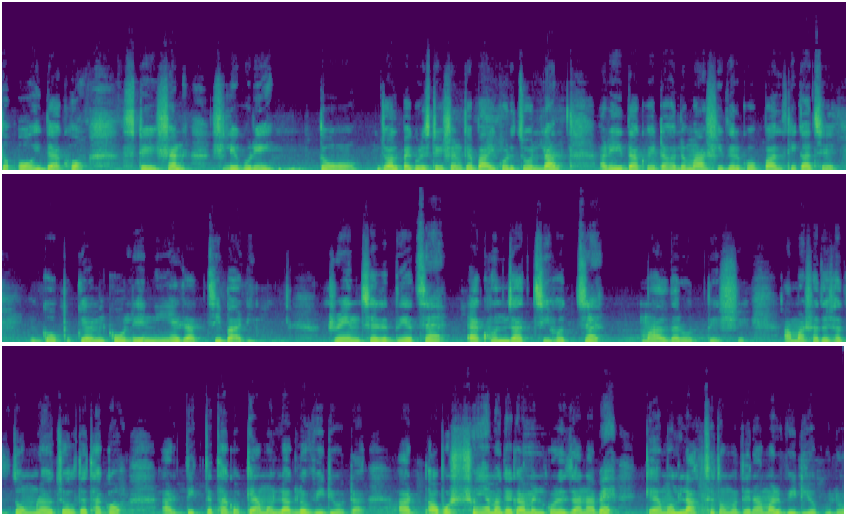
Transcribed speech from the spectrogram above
তো ওই দেখো স্টেশন, শিলিগুড়ি, তো জলপাইগুড়ি স্টেশনকে বাই করে চললাম। আর এই দেখো এটা হলো মাসিদের গোপাল, ঠিক আছে? গোপুকে আমি কোলে নিয়ে যাচ্ছি বাড়ি। ট্রেন ছেড়ে দিয়েছে এখন যাচ্ছি হচ্ছে মালদার উদ্দেশ্যে। আমার সাথে সাথে তোমরাও চলতে থাকো আর দেখতে থাকো কেমন লাগল ভিডিওটা। আর অবশ্যই আমাকে কমেন্ট করে জানাবে কেমন লাগছে তোমাদের আমার ভিডিওগুলো।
